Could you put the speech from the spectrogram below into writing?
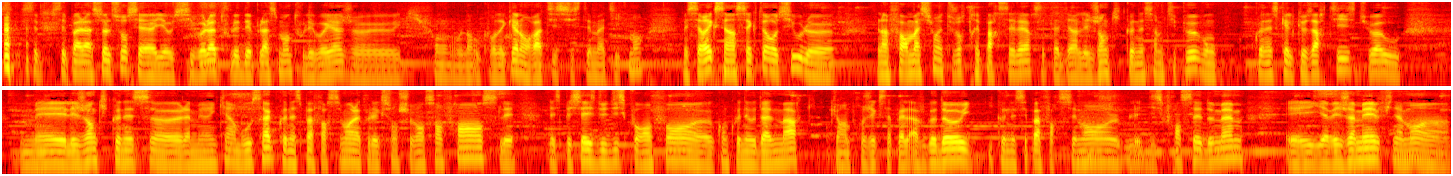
c'est pas la seule source. Il y, a, aussi voilà tous les déplacements, tous les voyages qui font, au cours desquels on ratisse systématiquement. Mais c'est vrai que c'est un secteur aussi où le, l'information est toujours très parcellaire, c'est-à-dire les gens qui connaissent un petit peu vont connaissent quelques artistes, tu vois, mais les gens qui connaissent euh, l'américain Broussac connaissent pas forcément la collection Chevance en France. Les, spécialistes du disque pour enfants euh, qu'on connaît au Danemark, qui ont un projet qui s'appelle Avgodo, ils, connaissaient pas forcément les disques français d'eux-mêmes. Et il n'y avait jamais finalement,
